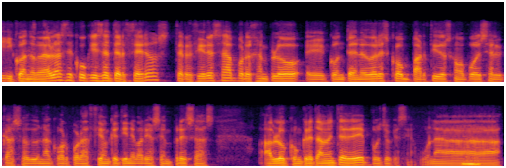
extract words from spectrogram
Y cuando me hablas de cookies de terceros, ¿te refieres a, por ejemplo, eh, contenedores compartidos, como puede ser el caso de una corporación que tiene varias empresas? Hablo concretamente de, pues yo qué sé, una,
